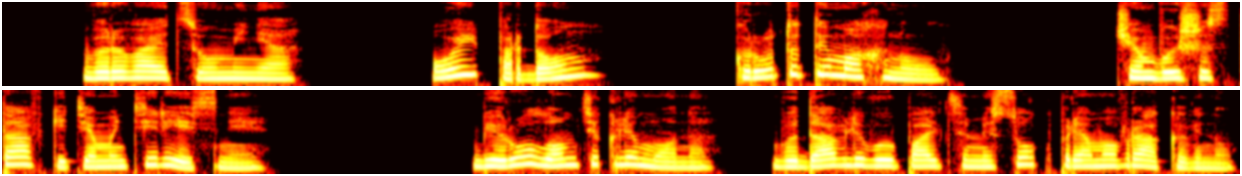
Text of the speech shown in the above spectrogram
— вырывается у меня. «Ой, пардон. Круто ты махнул. Чем выше ставки, тем интереснее». Беру ломтик лимона, выдавливаю пальцами сок прямо в раковину,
